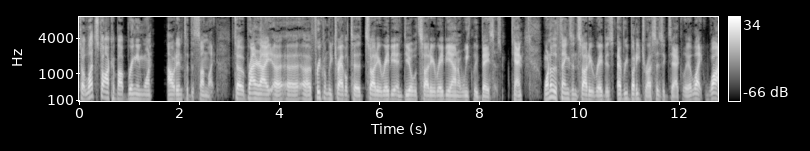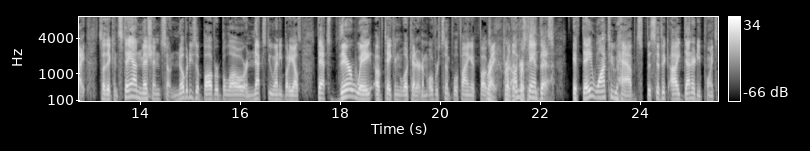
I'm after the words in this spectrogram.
So let's talk about bringing one out into the sunlight. So Brian and I uh, uh, uh, frequently travel to Saudi Arabia and deal with Saudi Arabia on a weekly basis. Okay, one of the things in Saudi Arabia is everybody dresses exactly alike. Why? So they can stay on mission, so nobody's above or below or next to anybody else. That's their way of taking a look at it. And I'm oversimplifying it, folks. Right. For but understand this. Yeah if they want to have specific identity points,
